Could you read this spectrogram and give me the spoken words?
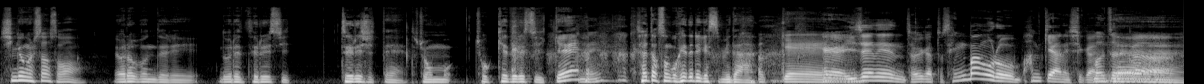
신경을 써서 여러분들이 노래 들을 수 있- 들으실 때좀 좋 게 들을 수 있게 네. 찰떡 선곡해드리겠습니다. 오케이. 예, 이제는 저희가 또 생방으로 함께하는 시간이니까. 네.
